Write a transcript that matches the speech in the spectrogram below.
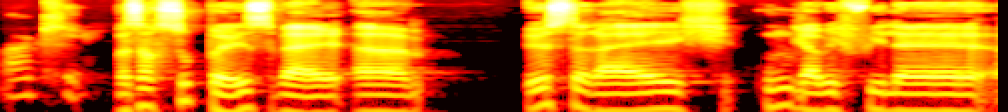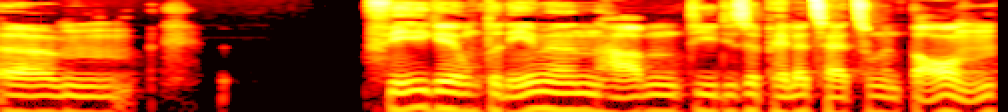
Okay. Was auch super ist, weil ähm, Österreich unglaublich viele ähm, fähige Unternehmen haben, die diese Pelletsheizungen bauen.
